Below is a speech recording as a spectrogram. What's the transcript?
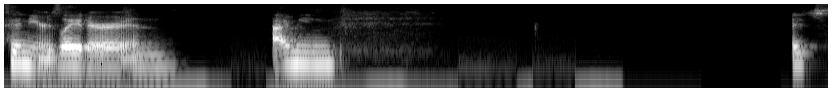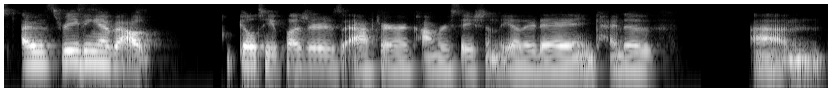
10 years later. And i mean it's i was reading about guilty pleasures after a conversation the other day and kind of um,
